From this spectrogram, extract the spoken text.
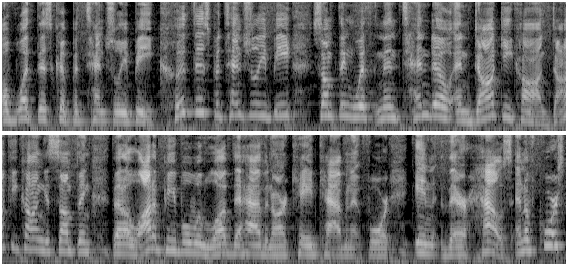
of what this could potentially be. Could this potentially be something with Nintendo and Donkey Kong? Donkey Kong is something that a lot of people would love to have an arcade cabinet for in their house. And of course,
